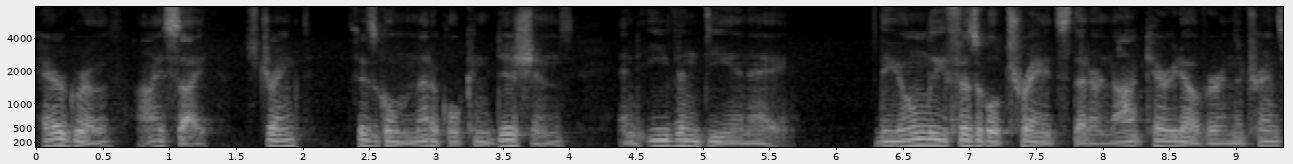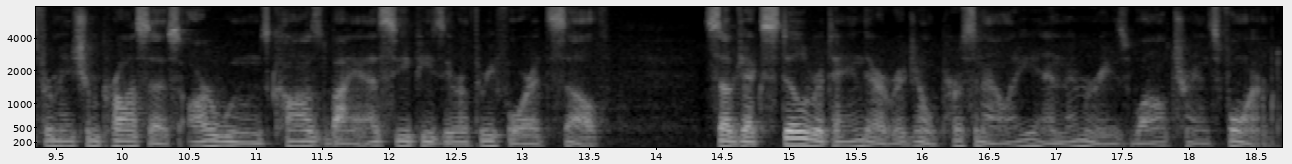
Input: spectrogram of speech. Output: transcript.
hair growth, eyesight, strength, physical medical conditions, and even DNA. The only physical traits that are not carried over in the transformation process are wounds caused by SCP-034 itself. Subjects still retain their original personality and memories while transformed.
